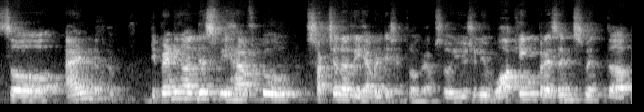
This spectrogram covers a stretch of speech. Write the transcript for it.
So, and depending on this, we have to structure a rehabilitation program. So usually walking presents with uh,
